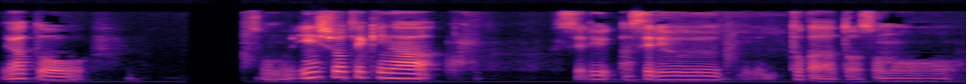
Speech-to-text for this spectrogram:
で、あと、その印象的なセリあセリフとかだと、その、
